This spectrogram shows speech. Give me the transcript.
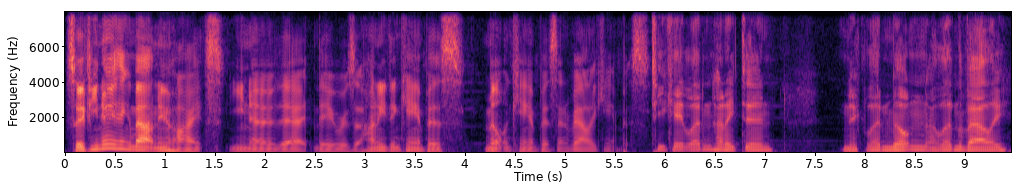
So if you know anything about New Heights, you know that there was a Huntington campus, Milton campus, and a Valley campus. TK led in Huntington, Nick led in Milton, I led in the Valley.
